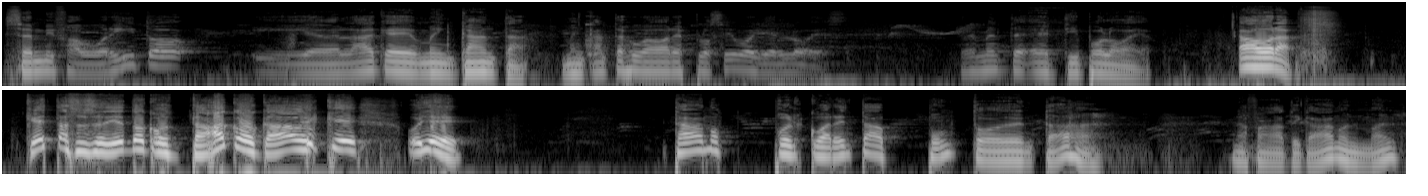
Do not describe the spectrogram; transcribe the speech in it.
Ese es mi favorito. Y de verdad que me encanta. Me encanta el jugador explosivo y él lo es. Realmente el tipo lo es. Ahora, ¿qué está sucediendo con Taco? Cada vez que, oye, estábamos por 40 puntos de ventaja. La fanaticada normal.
